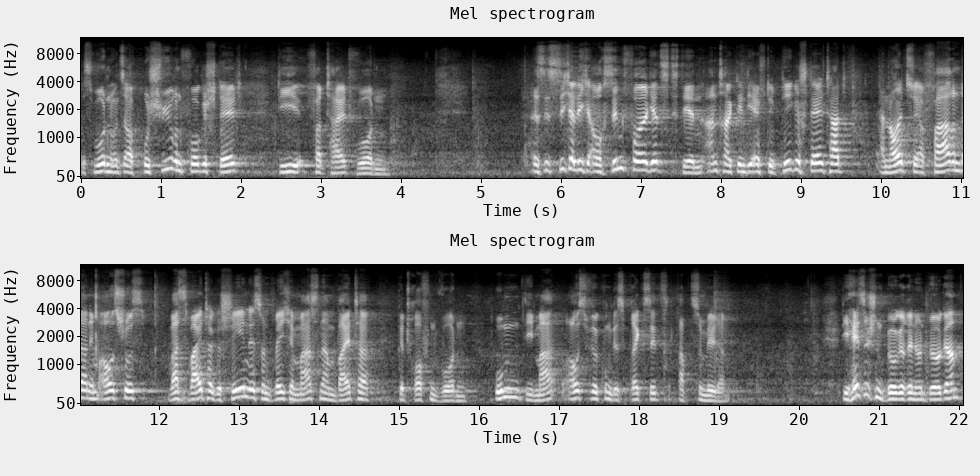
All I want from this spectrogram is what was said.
Es wurden uns auch Broschüren vorgestellt, die verteilt wurden. Es ist sicherlich auch sinnvoll, jetzt den Antrag, den die FDP gestellt hat, erneut zu erfahren dann im Ausschuss, was weiter geschehen ist und welche Maßnahmen weiter getroffen wurden, um die Auswirkungen des Brexits abzumildern. Die hessischen Bürgerinnen und Bürger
